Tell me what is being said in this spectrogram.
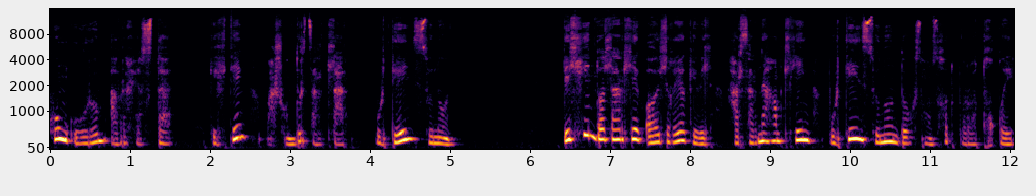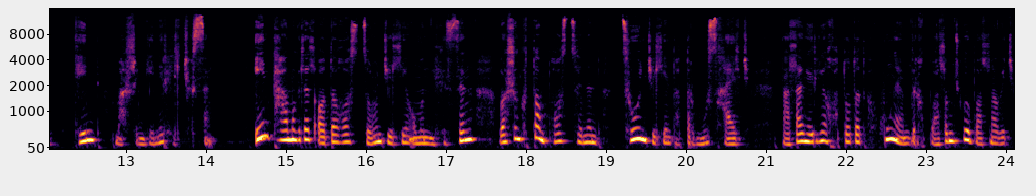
хүн өөрөө аврах ёстой. Гэхдээ маш өндөр зардлаар бүтээн сүнүүн. Дэлхийн дулаарлыг ойлгоё гэвэл хар сарны хамтлагийн бүтээн сүнүүн дууг сонсоход буруудахгүй. Тэнд маш ингийнээр хэлчихсэн. Энэ таамаглал одоогоос 100 жилийн өмнө эхэлсэн Вашингтон пост сонинд цөөн жилийн дотор мөс хайлж далайн эргийн хотуудад хүн амьдрах боломжгүй болно гэж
